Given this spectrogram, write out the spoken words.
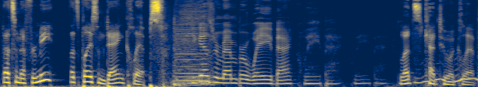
that's enough for me. Let's play some dang clips. You guys remember way back, way back, way back? Let's cut to a clip.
